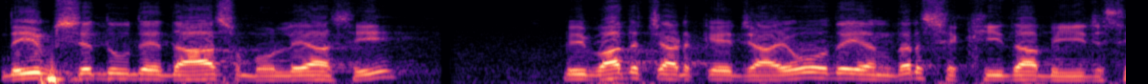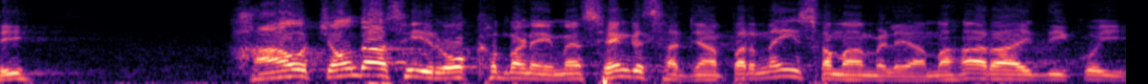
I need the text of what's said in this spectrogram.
ਦੀਪ ਸਿੱਧੂ ਦੇ ਦਾਸ ਬੋਲਿਆ ਸੀ ਵੀ ਵੱਧ ਚੜ ਕੇ ਜਾਇਓ, ਉਹਦੇ ਅੰਦਰ ਸਿੱਖੀ ਦਾ ਬੀਜ ਸੀ। ਹਾਂ, ਉਹ ਚਾਹੁੰਦਾ ਸੀ ਰੁੱਖ ਬਣੇ, ਮੈਂ ਸਿੰਘ ਸੱਜਾਂ, ਪਰ ਨਹੀਂ ਸਮਾਂ ਮਿਲਿਆ। ਮਹਾਰਾਜ ਦੀ ਕੋਈ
